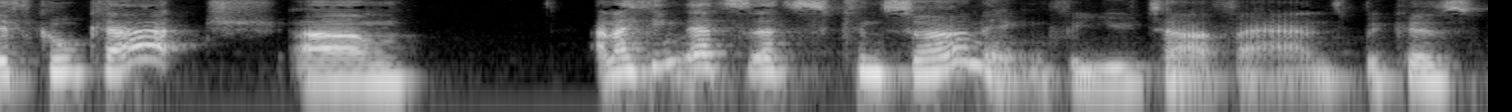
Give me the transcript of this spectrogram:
difficult catch. Um, and I think that's, that's concerning for Utah fans because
